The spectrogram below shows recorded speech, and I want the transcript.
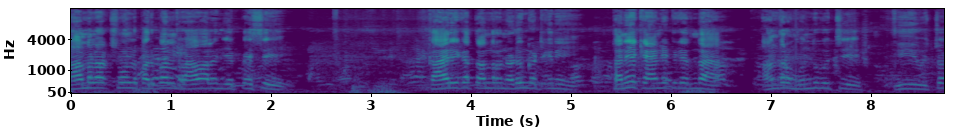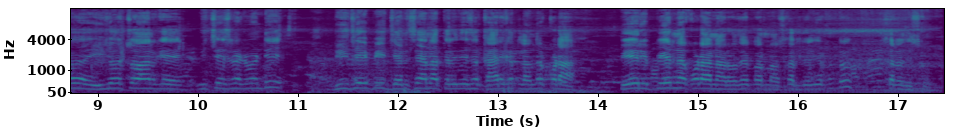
రామలక్ష్మణుల పరిపాలన రావాలని చెప్పేసి కార్యకర్త అందరూ నడుం కట్టుకుని తనే క్యాండిడేట్ కింద అందరం ముందుకొచ్చి ఈ ఉత్సవ విజయోత్సవానికి ఉత్సవానికి విచ్చేసినటువంటి బీజేపీ జనసేన తెలుగుదేశం కార్యకర్తలందరూ కూడా పేరు పేరున కూడా నా హృదయపూర్వ నమస్కారం తెలియజేసుకుంటూ సెలవు తీసుకుంటాను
